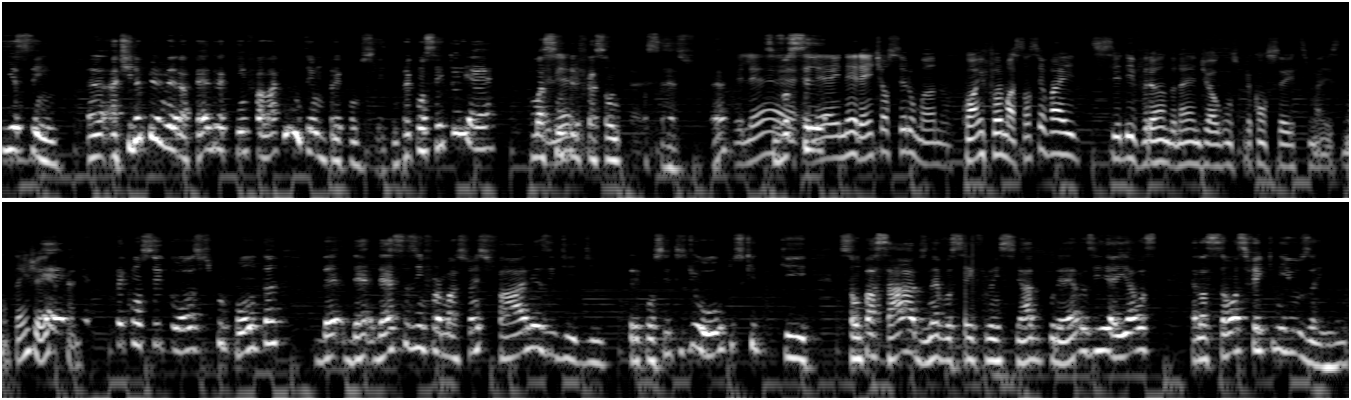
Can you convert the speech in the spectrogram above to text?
E, e assim, uh, atire a primeira pedra quem falar que não tem um preconceito. Um preconceito ele é uma ele é simplificação é... do processo. Né? Ele, é, você... ele é inerente ao ser humano. Com a informação você vai se livrando né, de alguns preconceitos, mas não tem jeito, é, cara. Preconceituosos por conta de, de, dessas informações falhas e de, de, preconceitos de outros que, que são passados, né? Você é influenciado por elas e aí elas, elas são as fake news aí. Né?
